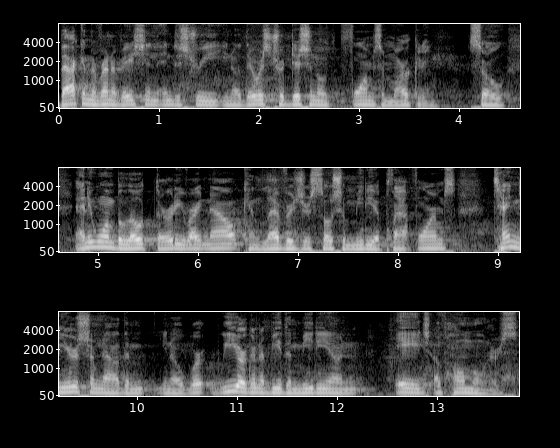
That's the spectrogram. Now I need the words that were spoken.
back in the renovation industry. You know, there was traditional forms of marketing. So anyone below 30 right now can leverage your social media platforms. 10 years from now, the, you know, we're, we are going to be the median age of homeowners.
